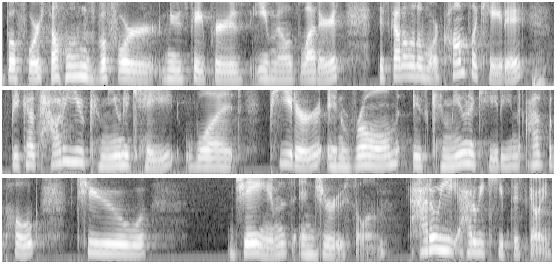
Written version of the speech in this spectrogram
before cell phones, before newspapers, emails, letters, this got a little more complicated because how do you communicate what Peter in Rome is communicating as the Pope to James in Jerusalem? How do we how do we keep this going?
